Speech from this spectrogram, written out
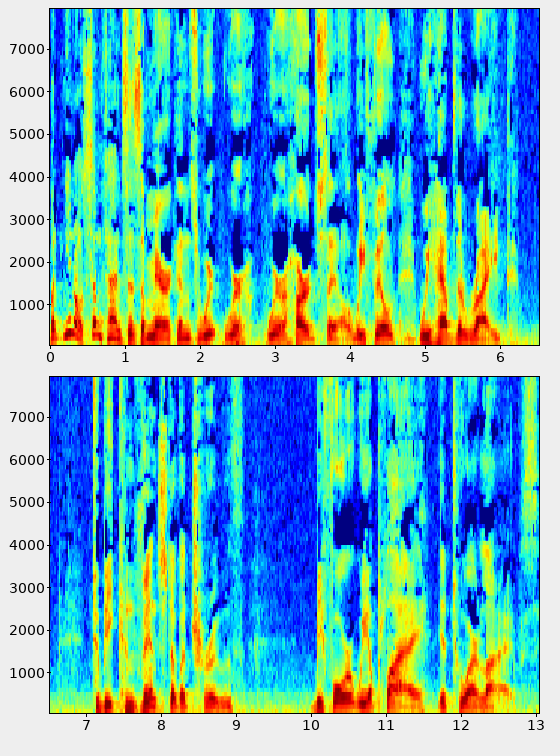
But you know, sometimes as Americans, we're, we're, we're a hard sell. We feel we have the right to be convinced of a truth before we apply it to our lives.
